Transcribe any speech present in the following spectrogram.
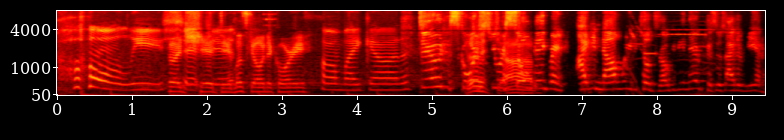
Holy Good shit, shit, dude. Let's go, into Corey. Oh my god. Dude, Scorch, Good you were so big brain. I did not want you to kill Drogon in there because it was either me and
